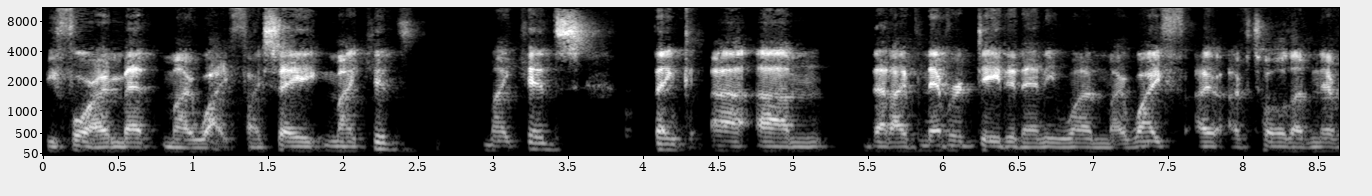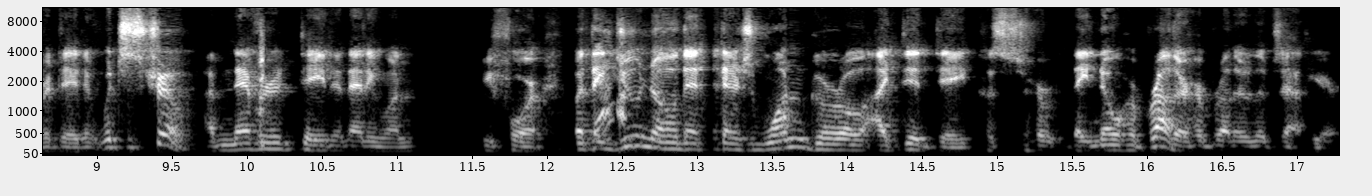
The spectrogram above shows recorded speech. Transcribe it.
before I met my wife. I say my kids my kids think uh, um, that I've never dated anyone. My wife, I, I've told I've never dated, which is true. I've never dated anyone before, but they do know that there's one girl I did date because her they know her brother. Her brother lives out here,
